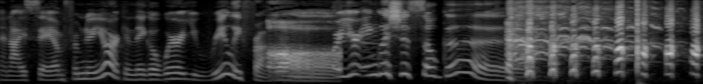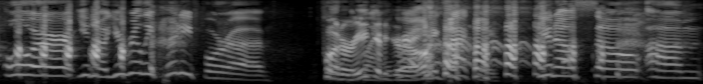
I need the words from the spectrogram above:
And I say, I'm from New York. And they go, Where are you really from? Oh. Or your English is so good. or, you know, you're really pretty for a Puerto fill in the Rican girl. Right, exactly. you know, so um,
